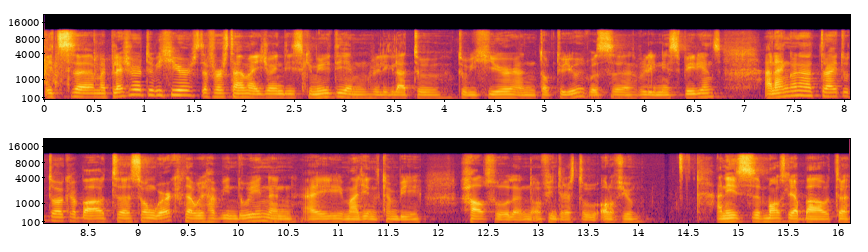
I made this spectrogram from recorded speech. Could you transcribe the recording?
it's uh, my pleasure to be here. It's the first time I joined this community. I'm really glad to, to be here and talk to you. It was a really an experience. And I'm going to try to talk about uh, some work that we have been doing, and I imagine it can be helpful and of interest to all of you and it's mostly about uh,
